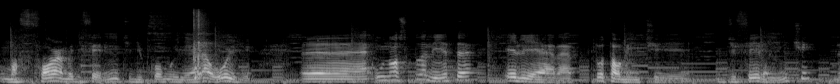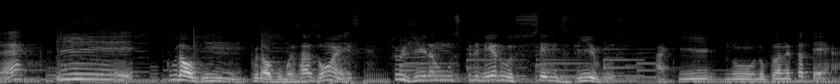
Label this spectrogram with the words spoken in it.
uma forma diferente de como ele era hoje, é, o nosso planeta ele era totalmente diferente, né? E por, algum, por algumas razões surgiram os primeiros seres vivos aqui no, no planeta Terra.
